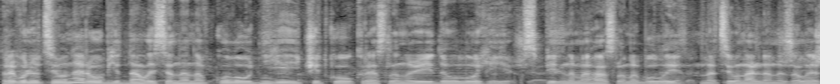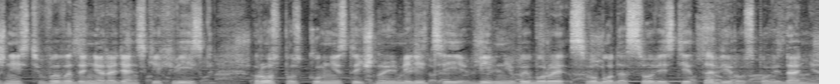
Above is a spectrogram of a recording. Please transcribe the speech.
Революціонери об'єдналися не навколо однієї чітко окресленої ідеології. Спільними гаслами були національна незалежність, виведення радянських військ, розпуск комуністичної міліції, вільні вибори, свобода совісті та віросповідання.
